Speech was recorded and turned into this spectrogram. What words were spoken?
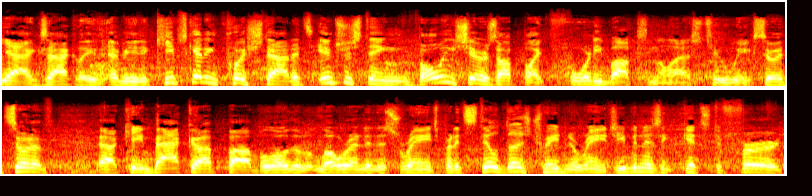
Yeah, exactly. I mean, it keeps getting pushed out. It's interesting. Boeing shares up like 40 bucks in the last two weeks. So it sort of uh, came back up uh, below the lower end of this range, but it still does trade in a range, even as it gets deferred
